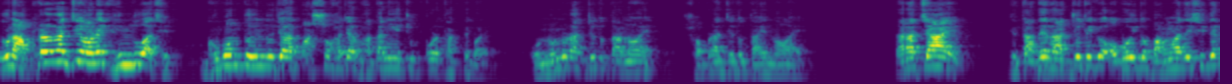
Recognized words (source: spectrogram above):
দেখুন, আপনার রাজ্যে অনেক হিন্দু আছে। ঘুমন্ত হিন্দু যারা পাঁচশো হাজার ভাতা নিয়ে চুপ করে থাকতে পারে। অন্য অন্য রাজ্যে তো তা নয়, সব রাজ্যে তো তাই নয়। তারা চায় যে তাদের রাজ্য থেকে অবৈধ বাংলাদেশিদের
